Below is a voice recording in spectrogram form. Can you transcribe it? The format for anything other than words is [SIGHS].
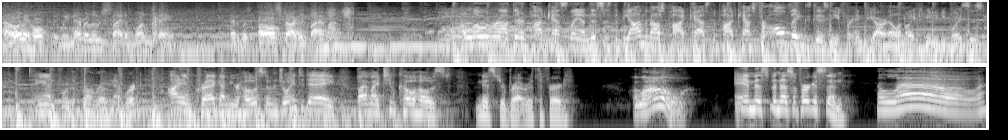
I only hope that we never lose sight of one thing, that it was all started by a mouse. Hello, everyone out there in podcast land. This is the Beyond the Mouse podcast, the podcast for all things Disney for NPR Illinois Community Voices and for the Front Row Network. I am Craig. I'm your host. I'm joined today by my two co-hosts, Mr. Brett Rutherford. Hello. And Miss Vanessa Ferguson. Hello.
